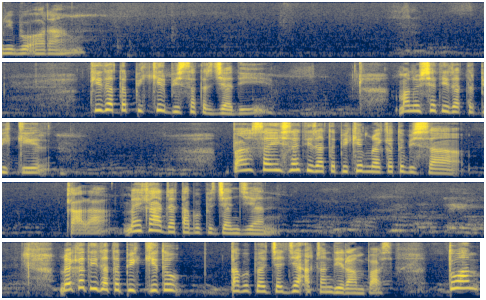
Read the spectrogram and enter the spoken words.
ribu orang. Tidak terpikir bisa terjadi. Manusia tidak terpikir. Bangsa Israel tidak terpikir mereka itu bisa kala mereka ada tabut perjanjian. Mereka tidak terpikir itu tabut perjanjian akan dirampas. Tuhan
